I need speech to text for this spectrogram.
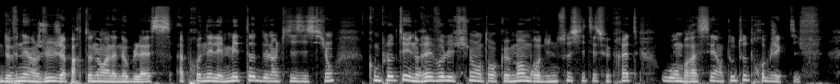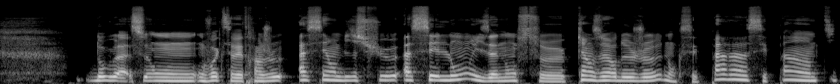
Devenez un juge appartenant à la noblesse, apprenez les méthodes de l'Inquisition, complotez une révolution en tant que membre d'une société secrète ou embrassez un tout autre objectif. Donc voilà, on, voit que ça va être un jeu assez ambitieux, assez long. Ils annoncent 15 euh, heures de jeu, donc c'est pas c'est pas un petit,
